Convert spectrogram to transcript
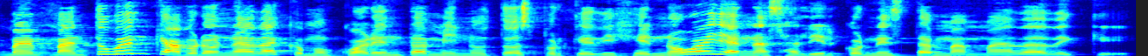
me mantuve encabronada como 40 minutos porque dije, no vayan a salir con esta mamada de que.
